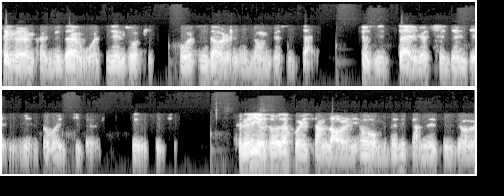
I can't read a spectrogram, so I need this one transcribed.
这个人可能就在我这件作品，或是到人生中，就是在，就是在一个时间点里面都会记得这件事情。可能有时候在回想老了以后，我们再去讲这些事情，就会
